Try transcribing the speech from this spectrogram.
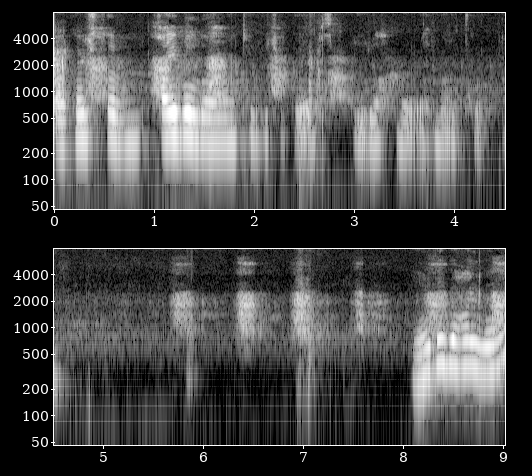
Arkadaşlar kayboldu ama tabii çok böyle Bismillahirrahmanirrahim korktum. Nerede bir hayvan?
